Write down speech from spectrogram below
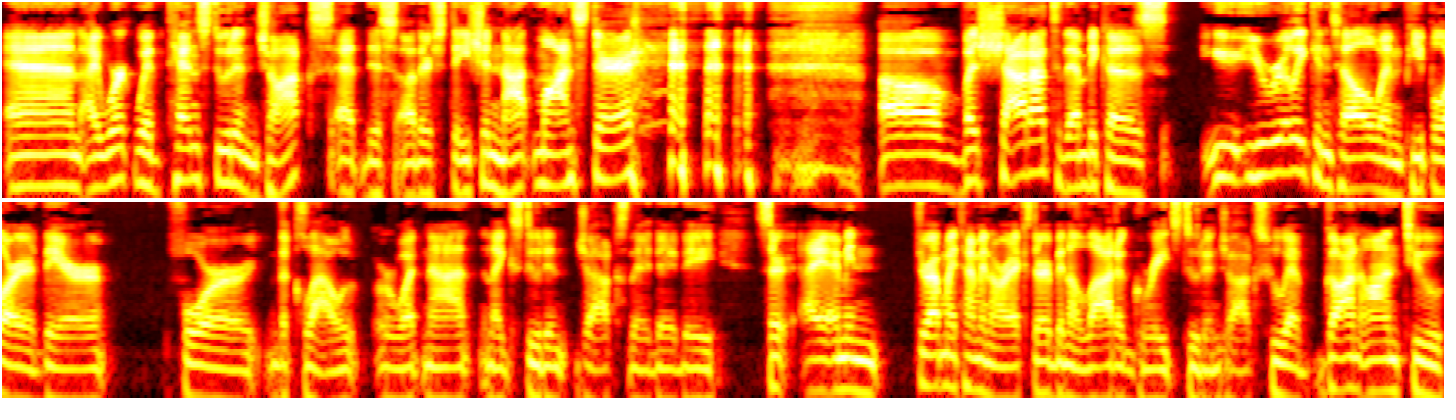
and i work with 10 student jocks at this other station not monster. Um but shout out to them because you you really can tell when people are there for the clout or whatnot like student jocks they they they I, I mean throughout my time in RX, there have been a lot of great student jocks who have gone on to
